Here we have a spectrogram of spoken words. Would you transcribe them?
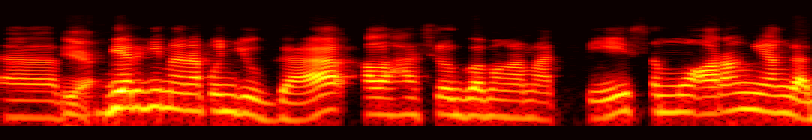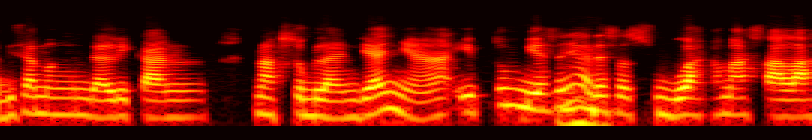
uh, yeah. biar gimana pun juga kalau hasil gue mengamati semua orang yang nggak bisa mengendalikan nafsu belanjanya itu biasanya hmm. ada sebuah masalah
